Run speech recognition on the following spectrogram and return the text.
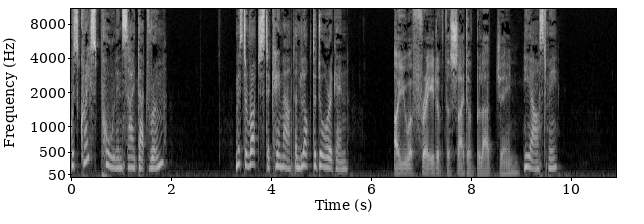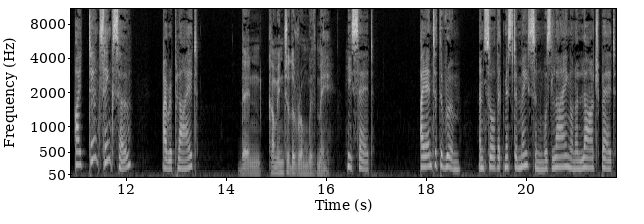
Was Grace Poole inside that room? Mr. Rochester came out and locked the door again. Are you afraid of the sight of blood, Jane? He asked me. I don't think so, I replied. Then come into the room with me. He said. I entered the room and saw that Mr. Mason was lying on a large bed.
